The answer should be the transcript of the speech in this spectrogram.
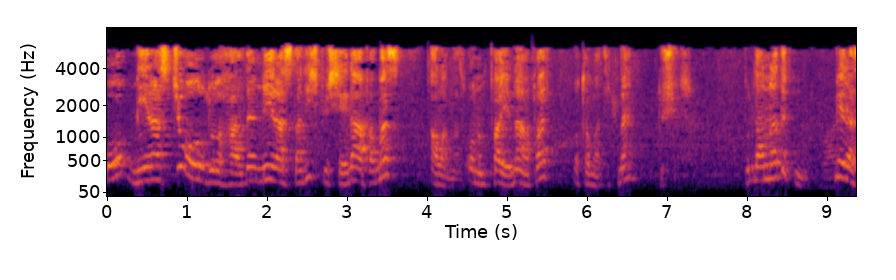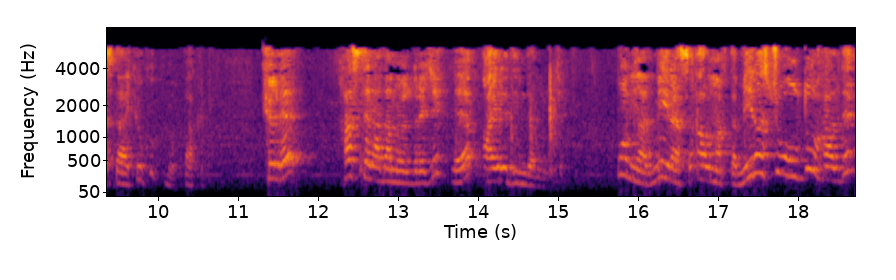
o mirasçı olduğu halde mirastan hiçbir şey ne yapamaz? Alamaz. Onun payı ne yapar? Otomatikmen düşer. Bunu anladık mı? Mirastaki hukuk bu. Bakın. Köle kasten adam öldürecek veya ayrı dinden olacak. Bunlar mirası almakta mirasçı olduğu halde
